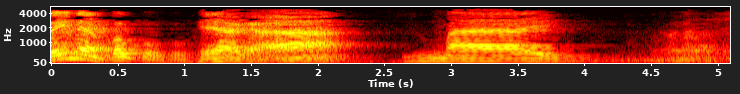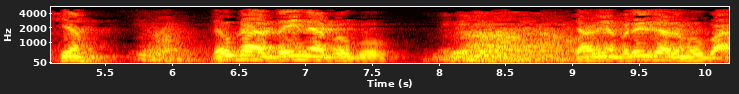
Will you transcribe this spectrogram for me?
သိမ့်တဲ့ပုဂ္ဂိုလ်ကိုခရကလူမိုက်ရှင်းဒုက္ခသိမ့်တဲ့ပုဂ္ဂိုလ်ဒါပြန်ပရိစ္ဆေသမုပ္ပါ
